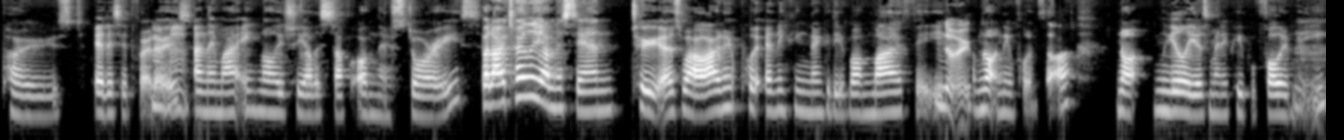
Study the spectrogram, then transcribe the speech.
posed, edited photos, Mhm. and they might acknowledge the other stuff on their stories. But I totally understand too, as well. I don't put anything negative on my feed. No. I'm not an influencer, not nearly as many people follow me.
